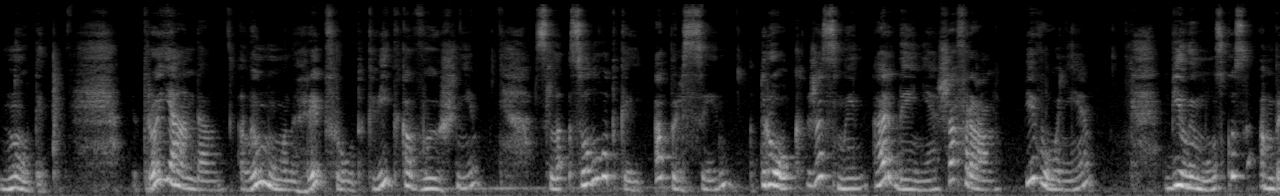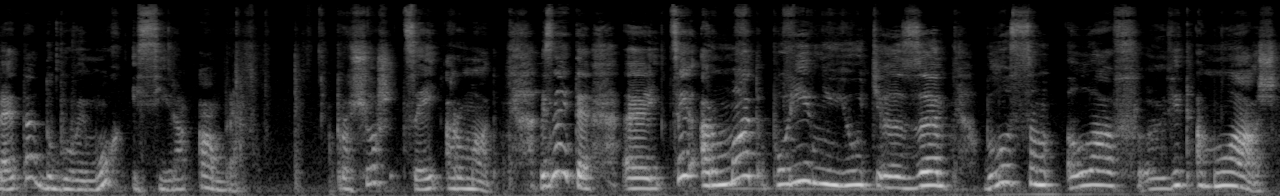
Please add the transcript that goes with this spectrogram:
ноти. Троянда, лимон, грейпфрут, квітка вишні, солодкий апельсин, дрок, жасмин, гарденія, шафран, півонія, білий мускус, амбрета, дубовий мох і сіра амбра. Про що ж цей аромат? Ви знаєте, е, цей аромат порівнюють е, з Blossom Love від Amouage.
